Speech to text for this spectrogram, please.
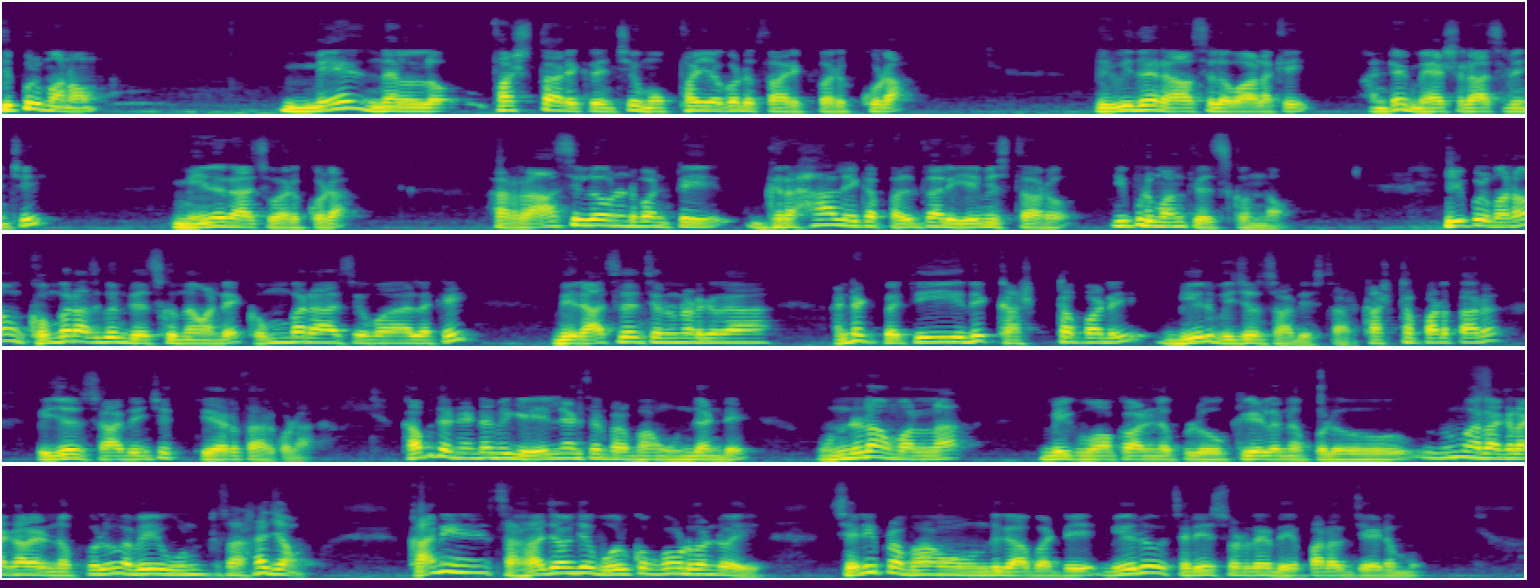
ఇప్పుడు మనం మే నెలలో ఫస్ట్ తారీఖు నుంచి ముప్పై ఒకటో తారీఖు వరకు కూడా వివిధ రాశుల వాళ్ళకి అంటే మేషరాశి నుంచి మీనరాశి వరకు కూడా రాశిలో ఉన్నటువంటి గ్రహాల యొక్క ఫలితాలు ఏమిస్తారో ఇప్పుడు మనం తెలుసుకుందాం. ఇప్పుడు మనం కుంభరాశి గురించి తెలుసుకుందామండి. కుంభరాశి వాళ్ళకి మీ రాశిలో చిన్న ఉన్నాడు కదా అంటే ప్రతిదీ కష్టపడి మీరు విజయం సాధిస్తారు. కష్టపడతారు విజయం సాధించి తీరతారు కూడా. కాకపోతే ఏంటంటే మీకు ఏళ్ళు నడిచిన ప్రభావం ఉందండి. ఉండడం వలన మీకు మోకాళ్ళ నొప్పులు కీళ్ళ నొప్పులు రకరకాల నొప్పులు అవి ఉంటే సహజం. కానీ సహజం చెప్పి ఊరుకోకూడదు ఉండవు శని ప్రభావం ఉంది కాబట్టి మీరు శనీశ్వరుడి దగ్గర దీపారాధన చేయడము.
